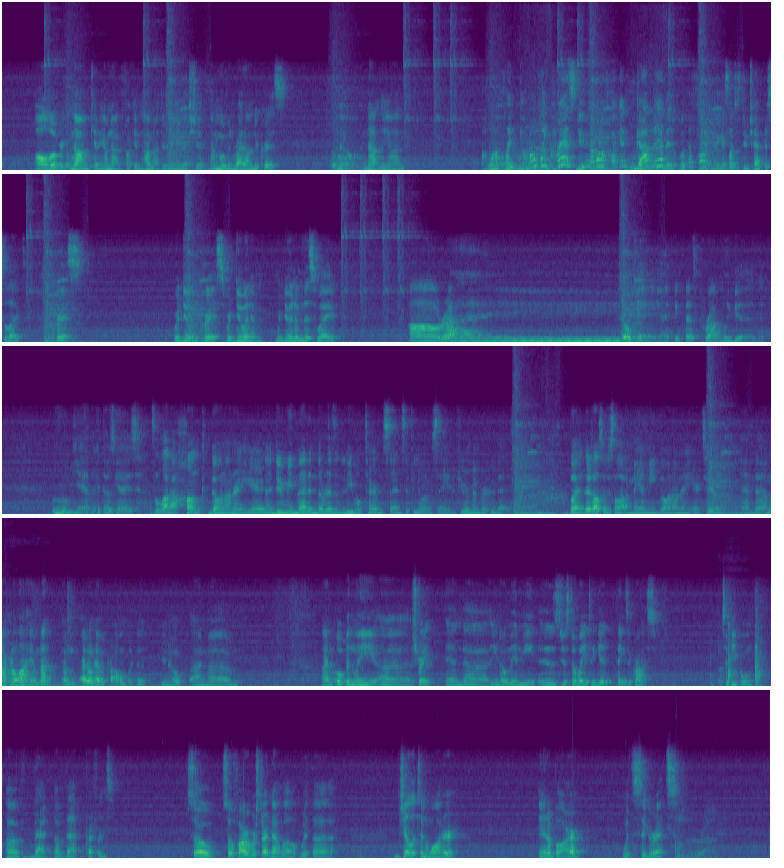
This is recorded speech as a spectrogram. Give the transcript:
All over again. No, I'm kidding. I'm not fucking I'm not doing any of that shit. I'm moving right on to Chris. No, not Leon. I wanna play I wanna play Chris, dude. I wanna fucking goddamn it. What the fuck? I guess I'll just do chapter select. Chris. We're doing Chris. We're doing him. We're doing him this way. Alright. Okay, I think that's probably good. Ooh, yeah, look at those guys. There's a lot of hunk going on right here, and I do mean that in the Resident Evil term sense, if you know what I'm saying, if you remember who that is. But there's also just a lot of man meat going on right here too, and uh, I'm not gonna lie, I'm not, I'm, I don't have a problem with it. You know, I'm, um, I'm openly uh, straight, and uh, you know, man meat is just a way to get things across to people of that of that preference. So so far we're starting out well with uh, gelatin water in a bar with cigarettes.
